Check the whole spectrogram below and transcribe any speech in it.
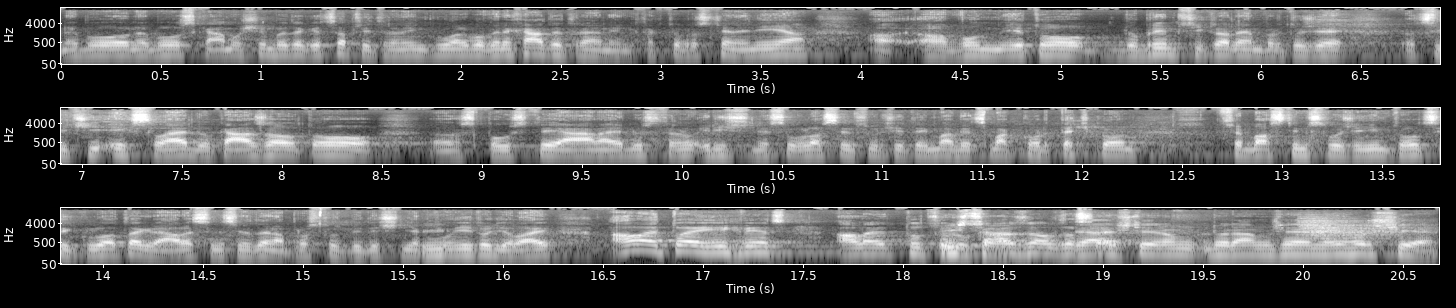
nebo, nebo s kámošem budete kecat při tréninku, nebo vynecháte trénink, tak to prostě není a, a, a on je to dobrým příkladem, protože cvičí x let, dokázal to eh, spousty, já na jednu stranu, i když nesouhlasím s určitýma věcma, kortečkon, třeba s tím složením toho cyklu a tak dále, si myslím, že to je naprosto zbytečné, jak hmm. oni to dělají, ale to je jejich věc, ale to, co Víš dokázal co? zase... Já ještě jenom dodám, že nejhorší je,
